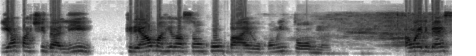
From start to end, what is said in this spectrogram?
E a partir dali, criar uma relação com o bairro, com o entorno. A ULBS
